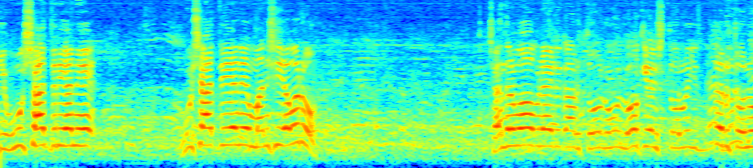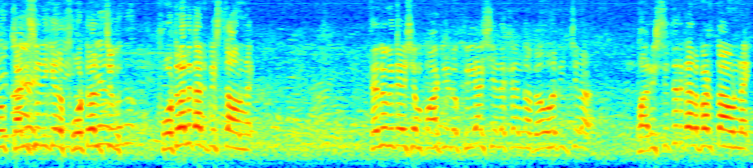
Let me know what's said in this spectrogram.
ఈ ఊషాద్రి అనే ఊషాద్రి అనే మనిషి ఎవరు? చంద్రబాబు నాయుడు గారితోనూ లోకేష్తోనూ ఇద్దరితోనూ కలిసి దిగిన ఫోటోలు చూ- ఫోటోలు కనిపిస్తా ఉన్నాయి. తెలుగుదేశం పార్టీలో క్రియాశీలకంగా వ్యవహరించిన పరిస్థితులు కనపడతా ఉన్నాయి.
